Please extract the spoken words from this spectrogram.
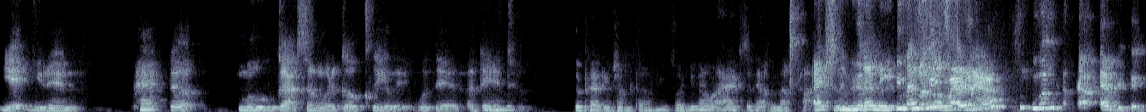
yet you then packed up, moved, got somewhere to go clearly within a day mm-hmm. or two the petty jumped out. He was like, you know, I actually have enough time. Actually, let me let's let go right now. Everything.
